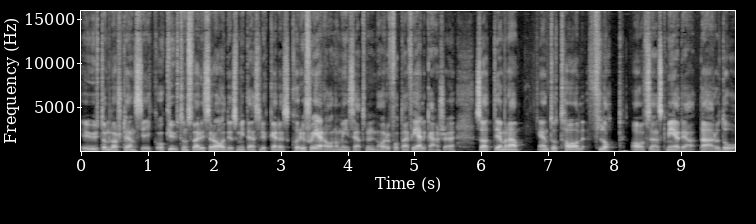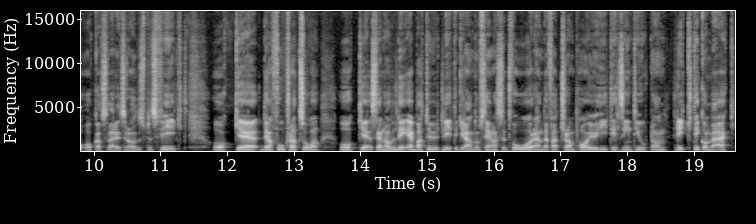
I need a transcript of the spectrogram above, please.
utom Lars Tensik och utom Sveriges Radio som inte ens lyckades korrigera honom och inse att hm, har du fått det här fel kanske? Så att jag menar, en total flopp av svensk media där och då och av Sveriges Radio specifikt. Och eh, det har fortsatt så och eh, sen har väl det ebbat ut lite grann de senaste två åren därför att Trump har ju hittills inte gjort någon riktig comeback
